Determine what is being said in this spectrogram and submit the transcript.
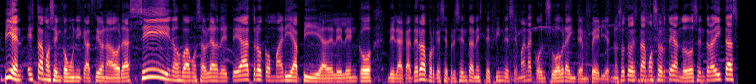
Bien, estamos en comunicación ahora, sí nos vamos a hablar de teatro con María Pía del elenco de La Caterva porque se presentan este fin de semana con su obra Intemperies. Nosotros estamos sorteando dos entraditas,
